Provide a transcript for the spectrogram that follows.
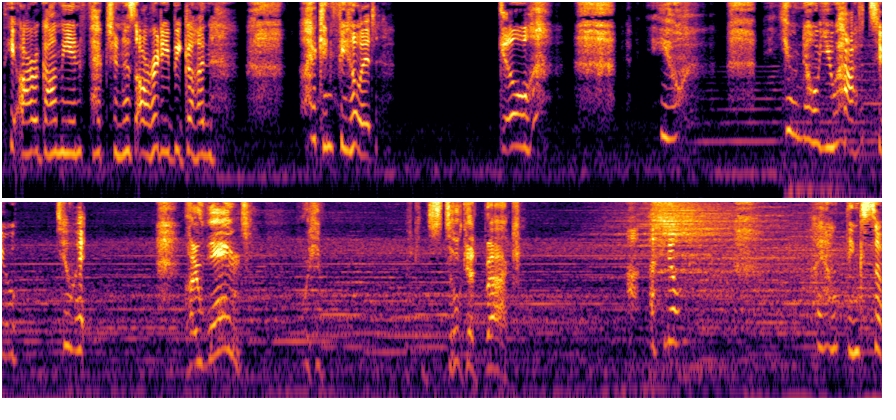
The Aragami infection has already begun. I can feel it. Gil, you. you know you have to. Do it. I won't! We. we can still get back. I, I don't. I don't think so.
